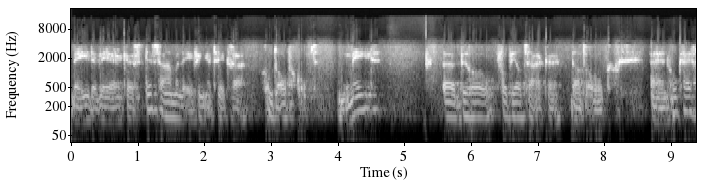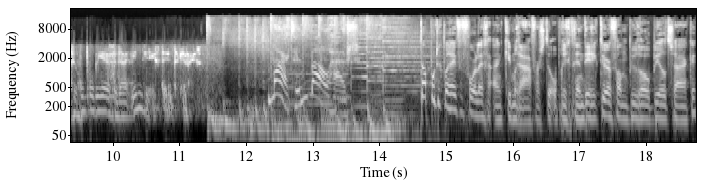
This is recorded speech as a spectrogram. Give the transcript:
medewerkers, de samenleving, et cetera, goed overkomt. Meet uh, Bureau voor Beeldzaken dat ook. En hoe, krijgen hoe proberen ze daar inzicht in te krijgen? Maarten Bouwhuis. Dat moet ik maar even voorleggen aan Kim Ravers, de oprichter en directeur van Bureau Beeldzaken.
